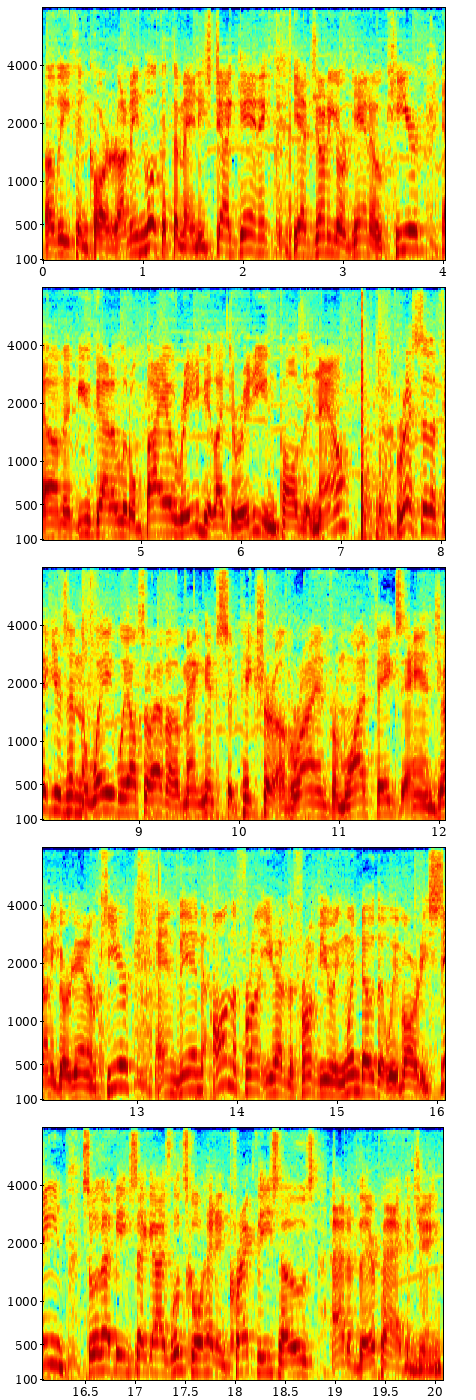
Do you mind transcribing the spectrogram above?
of Ethan Carter. I mean, look at the man. He's gigantic. You have Johnny Gargano here. Um, if you've got a little bio read, if you'd like to read it, you can pause it now. Rest of the figures in the wave, we also have a magnificent picture of Ryan from WodFigs and Johnny Gargano here. And then on the front, you have the front viewing window that we've already seen. So with that being said, guys, let's go ahead and crack these hoes out of their packaging.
